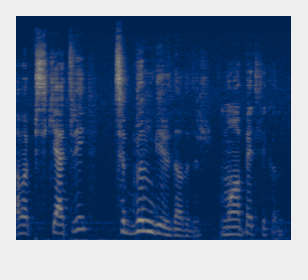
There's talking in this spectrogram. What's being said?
Ama psikiyatri tıbbın bir dalıdır. Muhabbetle kalın.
